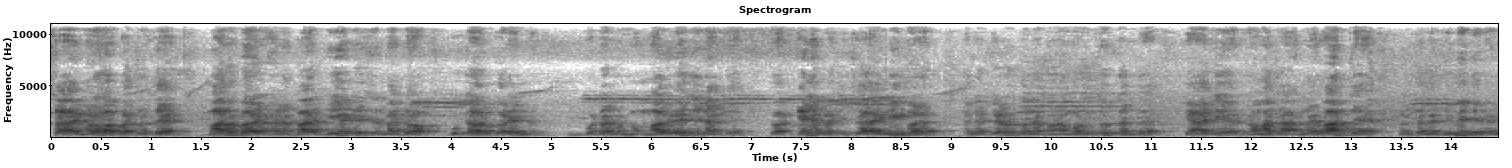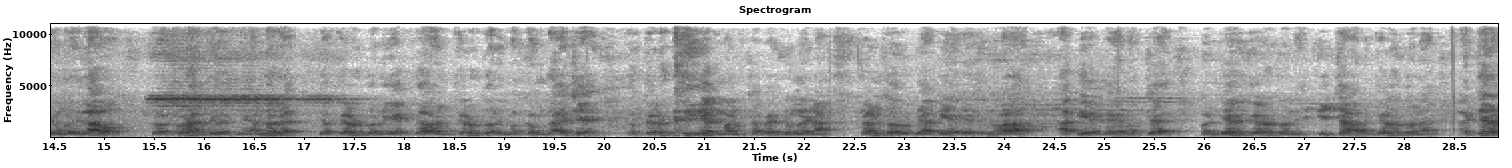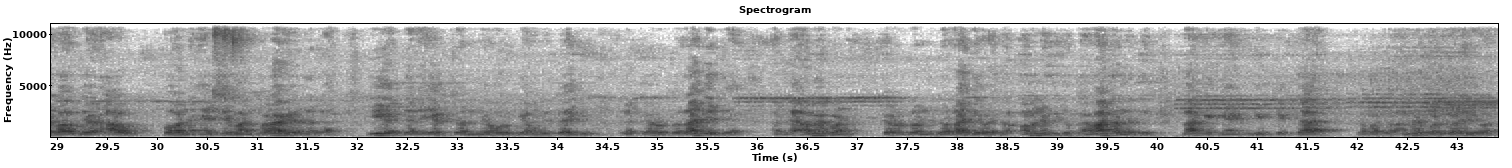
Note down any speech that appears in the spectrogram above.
સહાય મળવા પાત્ર છે. બારોબાર અને બાર ડીએડેશનમાં જો ઉતાવળ કરીને પોતાનો માલ વેચી નાખશે તો એને પછી સહાય નહીં મળે, એટલે ખેડૂતોને પણ અમારું સૂચન છે કે આજે ચોમાસા અમે વાત છે, પણ તમે ધીમે ધીમે ડુંગળી લાવો, તો થોડાક દિવસની અંદર જ ખેડૂતોની હોય અને ખેડૂતોની મક્કમ થાય છે, તો ખેડૂત એક મણ સફેદ ડુંગળીના ત્રણસો રૂપિયા બે હજારવાળા આપી શકે એમ છે. પણ જેવી ખેડૂતોની ઈચ્છા અને ખેડૂતોને અત્યારે ભાવ જે હાવ સો ને એંસી મણ પડાવી રહેતા હતા એ અત્યારે એકસો ટન નેવું રૂપિયા સુધી થઈ ગયું. એટલે ખેડૂતો રાજી છે. એટલે અમે પણ ખેડૂતોને જો રાજી હોય તો અમને બીજો કાંઈ વાંધો નથી. બાકી ક્યાંય મિસ્ટેક થાય તો પછી અમે પણ વળી લેવા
